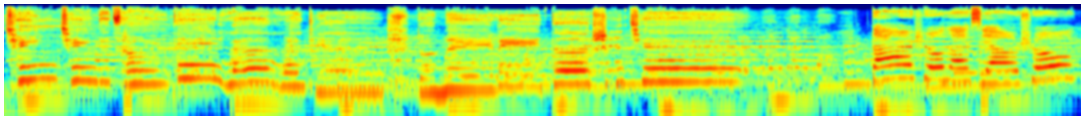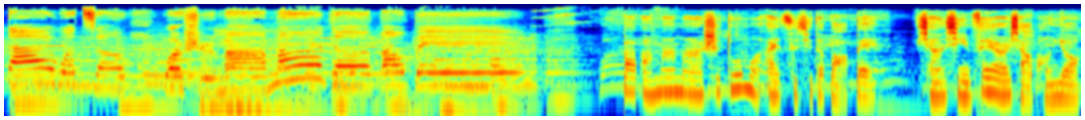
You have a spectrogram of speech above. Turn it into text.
青青的草地，蓝蓝天，多美丽的世界。大手拉小手带我走，我是妈妈的宝贝。爸爸妈妈是多么爱自己的宝贝，相信菲儿小朋友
